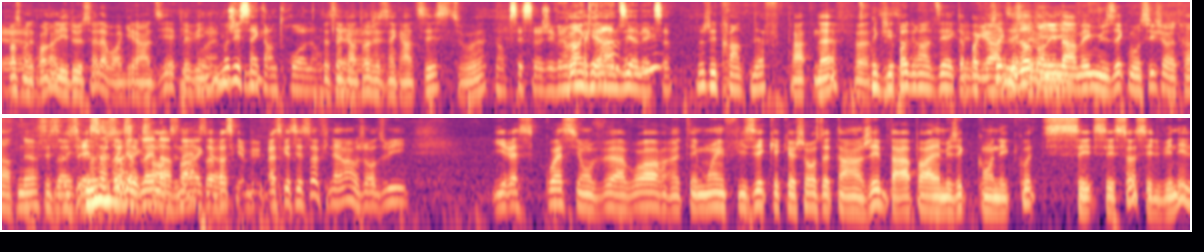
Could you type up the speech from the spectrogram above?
Je pense qu'on est probablement les deux seuls à avoir grandi avec le vinyle. Ouais, moi, j'ai 53. Donc, T'as 53, euh, j'ai 56, tu vois. Donc, c'est ça. J'ai vraiment grandi avec ça. Moi, j'ai 39. 39. euh, Et que j'ai pas grandi avec T'as le- pas C'est ça grandi que nous avec autres, on est dans la même musique. Moi aussi, je suis un 39. C'est ça, c'est ça, qu'il y a plein d'affaires. parce que c'est ça finalement aujourd'hui. Il reste quoi si on veut avoir un témoin physique, quelque chose de tangible par rapport à la musique qu'on écoute? C'est ça, c'est le vinyle.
